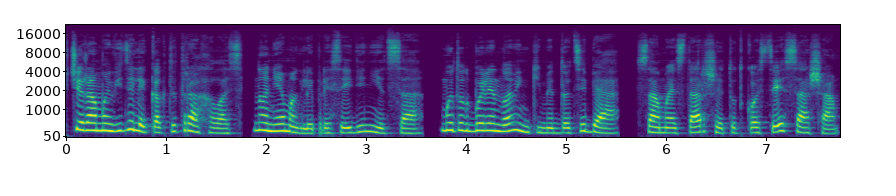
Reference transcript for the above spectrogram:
Вчера мы видели, как ты трахалась, но не могли присоединиться. Мы тут были новенькими до тебя. Самые старшие тут Костя и Саша.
